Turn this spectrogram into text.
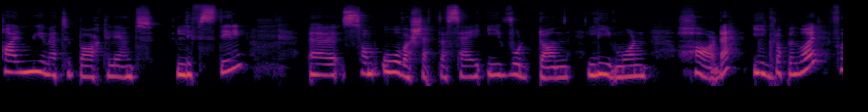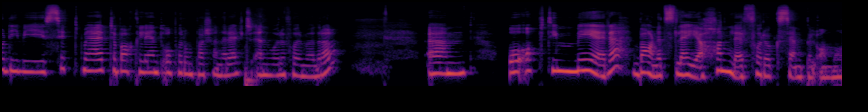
har mye mer tilbakelent livsstil. Som oversetter seg i hvordan livmoren har det i mm. kroppen vår, fordi vi sitter mer tilbakelent og på rumpa generelt enn våre formødre. Um, å optimere barnets leie handler f.eks. om å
